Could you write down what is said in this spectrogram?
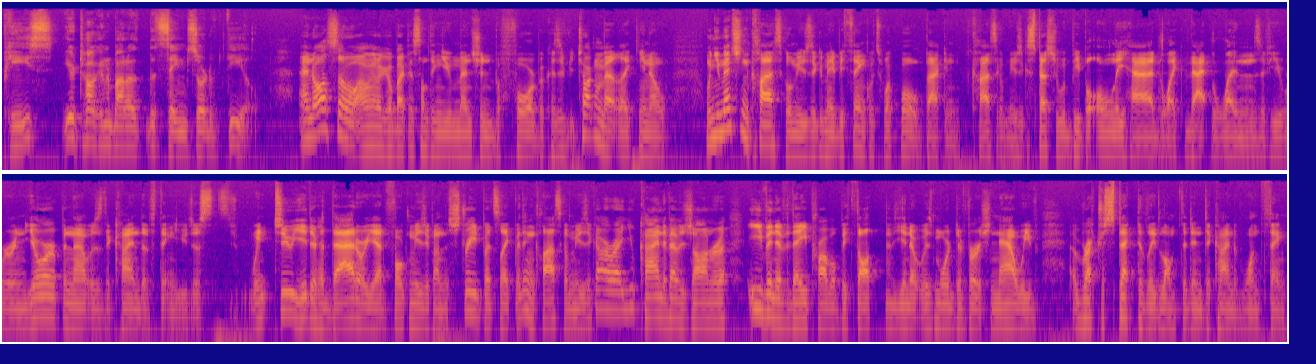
piece, you're talking about a, the same sort of deal. And also, I'm to go back to something you mentioned before, because if you're talking about, like, you know, when you mentioned classical music, it made me think, what's like, whoa, back in classical music, especially when people only had, like, that lens. If you were in Europe and that was the kind of thing you just went to, you either had that or you had folk music on the street, but it's like, within classical music, all right, you kind of have a genre, even if they probably thought, you know, it was more diverse. Now we've retrospectively lumped it into kind of one thing.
